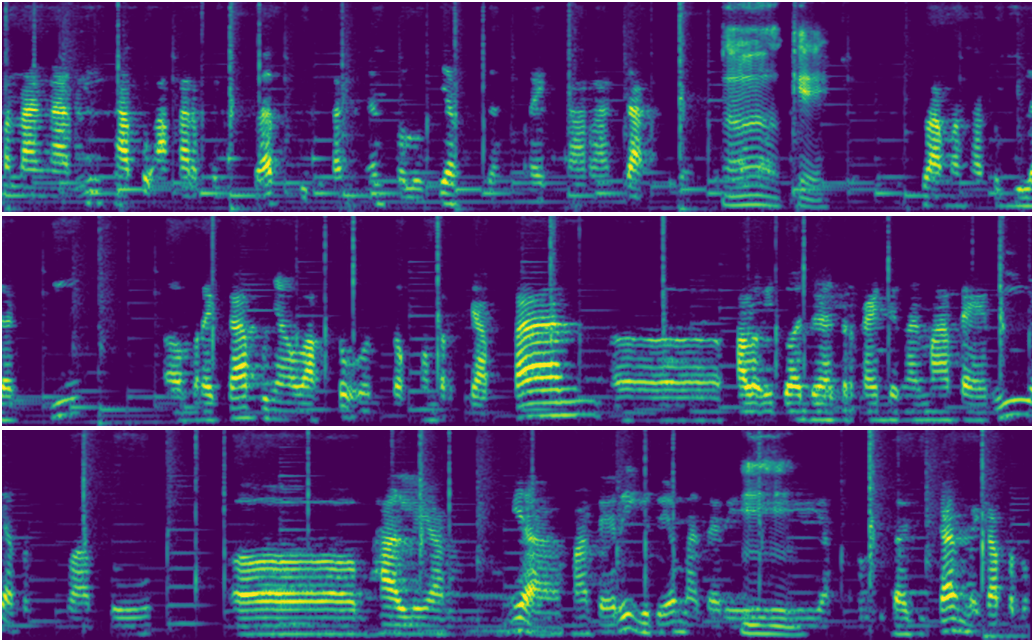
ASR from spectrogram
menangani satu akar penyebab gitu kan dengan solusi yang sudah mereka rancang. Gitu. Uh, Oke. Okay. Selama satu bulan ini uh, mereka punya waktu untuk mempersiapkan uh, kalau itu ada terkait dengan materi atau sesuatu uh, hal yang ya materi gitu ya materi hmm. yang perlu dibagikan mereka perlu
